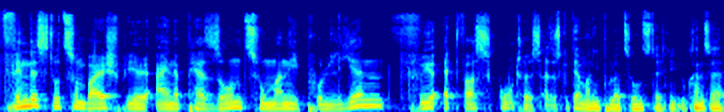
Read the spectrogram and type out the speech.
findest du zum Beispiel eine Person zu manipulieren für etwas Gutes? Also es gibt ja Manipulationstechniken. Du kannst ja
